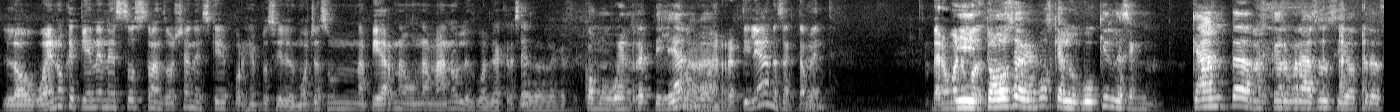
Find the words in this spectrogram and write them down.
lo bueno que tienen estos Transocean es que, por ejemplo, si les mochas una pierna o una mano, les vuelve a crecer. Como buen reptiliano. Como ¿verdad? buen reptiliano, exactamente. Pero bueno, y pues, todos sabemos que a los Wookiees les encanta arrancar brazos y otros,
